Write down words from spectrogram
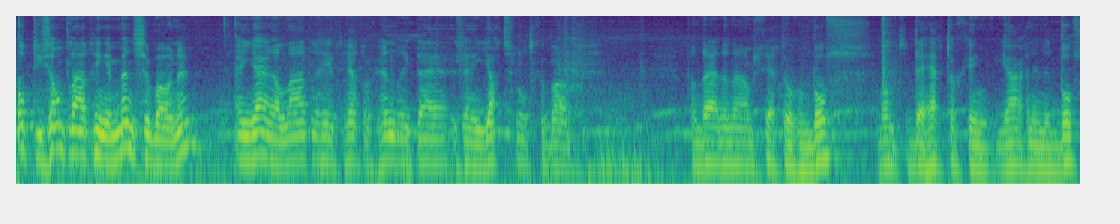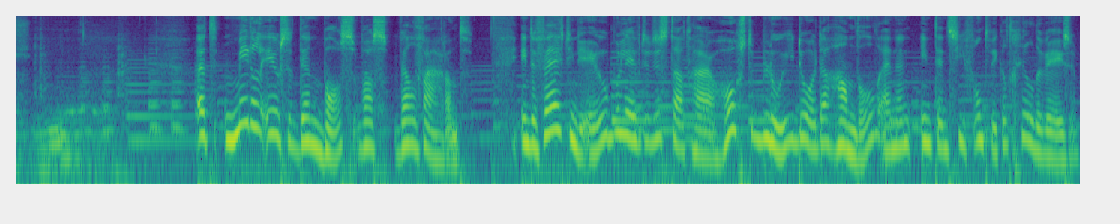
Op die zandplaat gingen mensen wonen. En jaren later heeft hertog Hendrik daar zijn jachtslot gebouwd. Vandaar de naam Sertogenbos, want de hertog ging jagen in het bos. Het middeleeuwse Den Bosch was welvarend. In de 15e eeuw beleefde de stad haar hoogste bloei door de handel en een intensief ontwikkeld gildewezen.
